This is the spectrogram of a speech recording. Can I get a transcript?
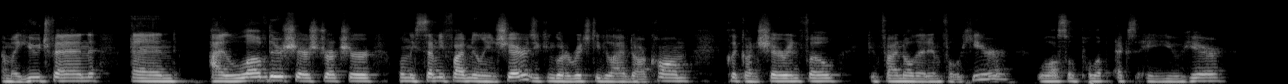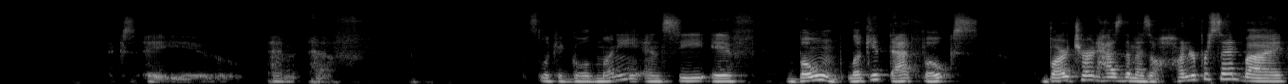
I'm a huge fan and I love their share structure. Only 75 million shares. You can go to richtvlive.com, click on share info. You can find all that info here. We'll also pull up XAU here. XAU MF Let's look at gold money and see if, boom, look at that, folks. Bar chart has them as 100% buy,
